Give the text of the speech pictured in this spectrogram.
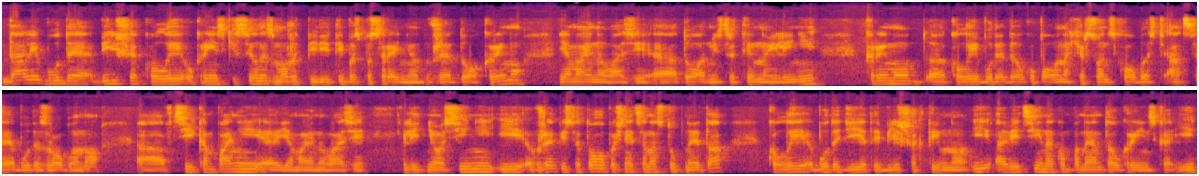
Далі буде більше, коли українські сили зможуть підійти безпосередньо вже до Криму. Я маю на увазі е, до адміністративної лінії. Криму, е, коли буде деокупована Херсонська область. А це буде зроблено е, в цій кампанії. Я маю на увазі літньо-осінній, і вже після того почнеться наступний етап, коли буде діяти більш активно і авіаційна компонента українська, і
